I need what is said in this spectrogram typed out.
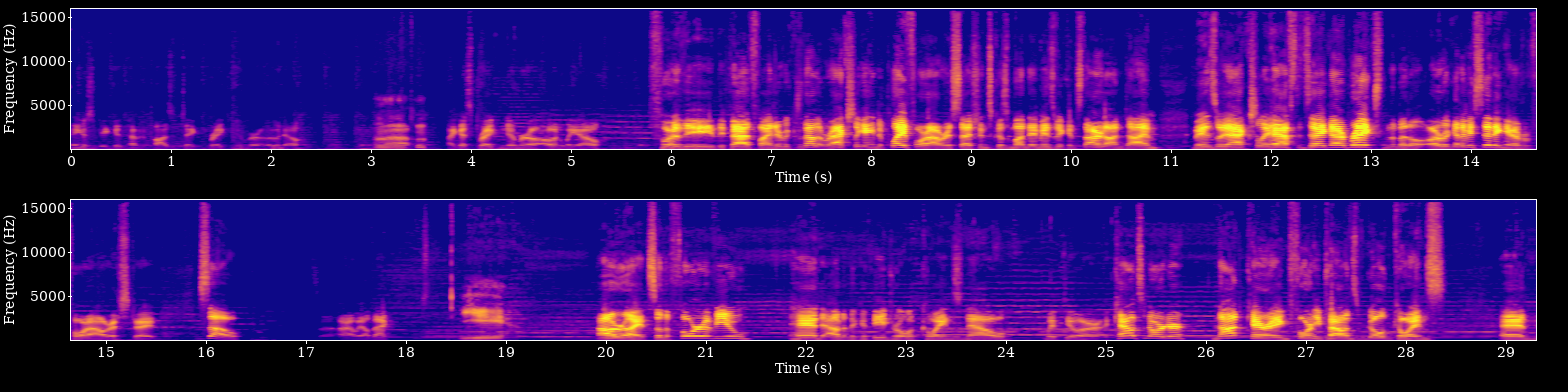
I think this would be a good time to pause and take break numero uno. Uh, Mhm. I guess break numero onlyo for the the Pathfinder because now that we're actually getting to play four hour sessions because Monday means we can start on time means we actually have to take our breaks in the middle or we're gonna be sitting here for four hours straight. So, so all right, we all back. Yeah. All right, so the four of you head out of the Cathedral of Coins now with your accounts in order, not carrying 40 pounds of gold coins, and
